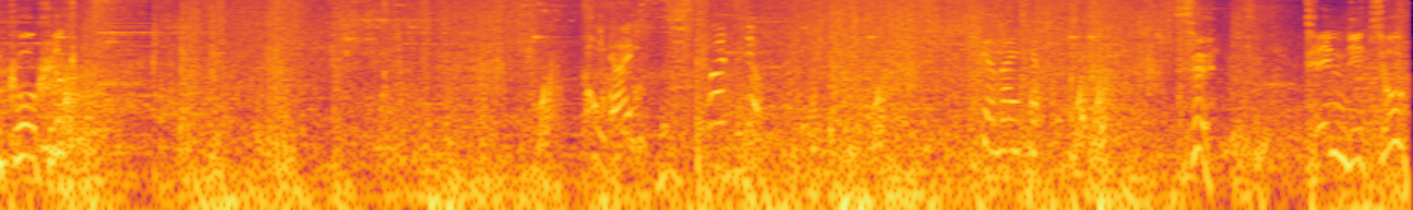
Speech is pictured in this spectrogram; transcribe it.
難攻不落左パッチョ捕まえた。せ天理チョーク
